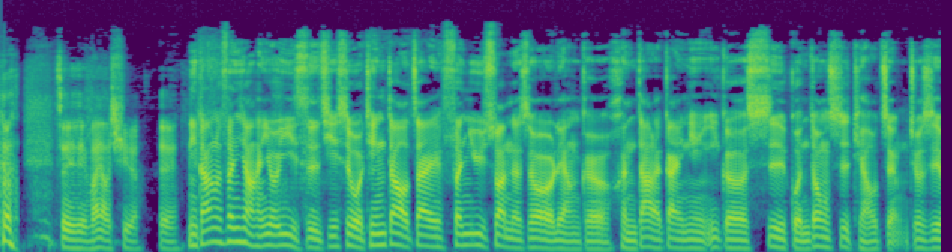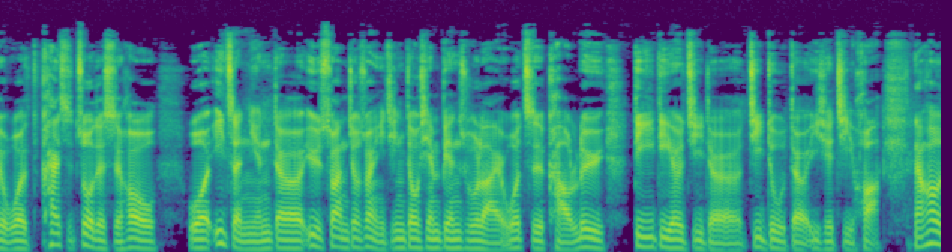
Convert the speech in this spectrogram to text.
所以也蛮有趣的。对，你刚刚的分享很有意思。其实我听到在分预算的时候，两个很大的概念，一个是滚动式调整，就是我开始做的时候。我一整年的预算，就算已经都先编出来，我只考虑第一、第二季的季度的一些计划，然后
